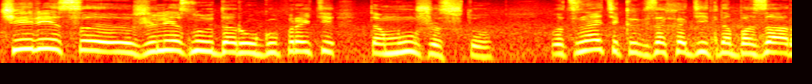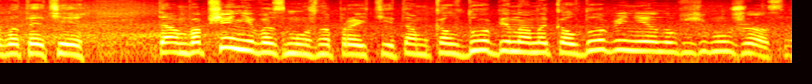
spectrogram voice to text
через э, железную дорогу пройти, там ужас что. Вот знаете, как заходить на базар, вот эти, там вообще невозможно пройти, там колдобина на колдобине, ну, в общем, ужасно.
